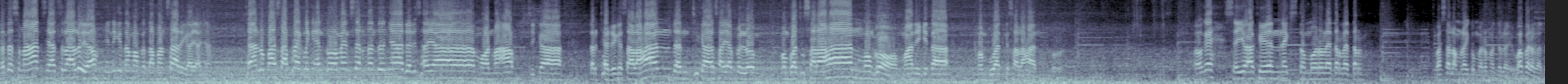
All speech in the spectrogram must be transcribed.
Tetap semangat sehat selalu ya. Ini kita mau ke Tapan Sari kayaknya. Jangan lupa subscribe like and comment share tentunya dari saya. Mohon maaf jika terjadi kesalahan dan jika saya belum membuat kesalahan monggo mari kita membuat kesalahan. Oke okay, see you again next tomorrow later later wassalamualaikum warahmatullahi wabarakatuh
